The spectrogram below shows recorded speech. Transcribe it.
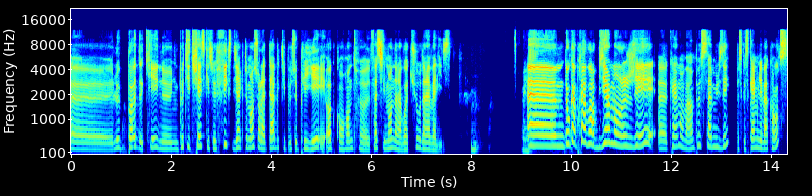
euh, le pod qui est une, petite chaise qui se fixe directement sur la table, qui peut se plier, et hop, qu'on rentre facilement dans la voiture ou dans la valise. Euh, donc après avoir bien mangé, euh, quand même on va un peu s'amuser parce que c'est quand même les vacances.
